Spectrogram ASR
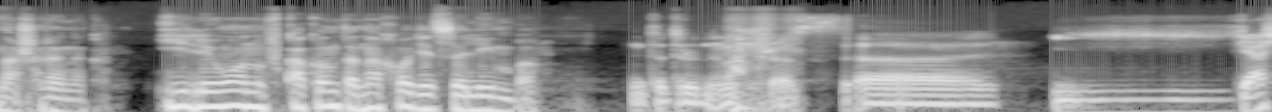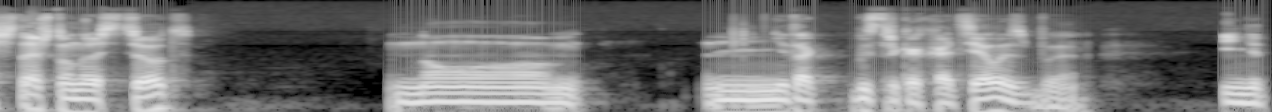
наш рынок? Или он в каком-то находится лимбо? Это трудный вопрос. Э, я считаю, что он растет, но не так быстро, как хотелось бы, и не,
